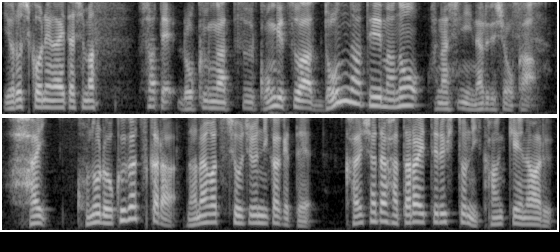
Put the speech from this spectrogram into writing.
よろしくお願いいたします。さて6月今月はどんなテーマの話になるでしょうか？はい。この6月から7月初旬にかけて会社で働いている人に関係のある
